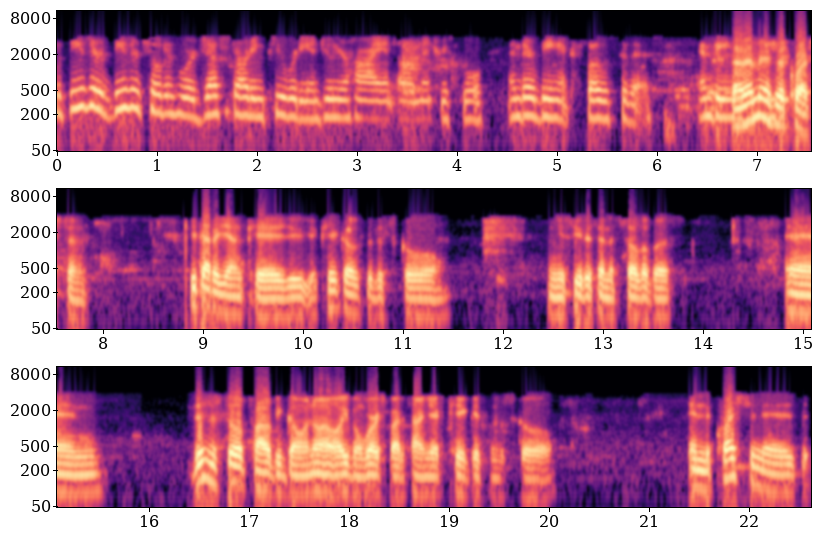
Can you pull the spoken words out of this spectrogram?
But these are these are children who are just starting puberty in junior high and elementary school and they're being exposed to this and being Now let me ask you a question. You got a young kid, you, your kid goes to the school and you see this in the syllabus and this is still probably going on or even worse by the time your kid gets into school and the question is,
